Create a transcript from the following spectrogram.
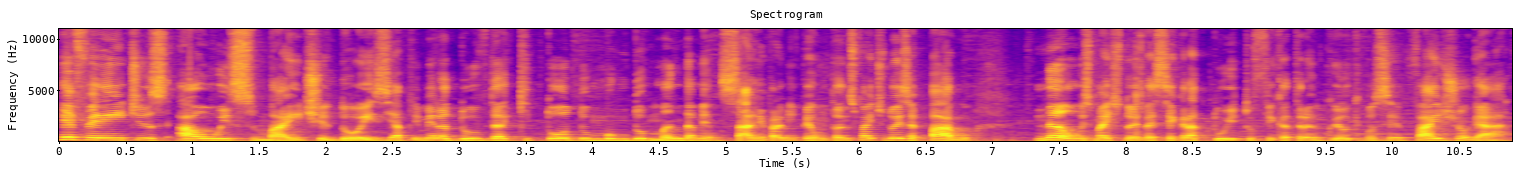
referentes ao Smite 2. E a primeira dúvida que todo mundo manda mensagem para mim perguntando, Smite 2 é pago? Não, o Smite 2 vai ser gratuito, fica tranquilo que você vai jogar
